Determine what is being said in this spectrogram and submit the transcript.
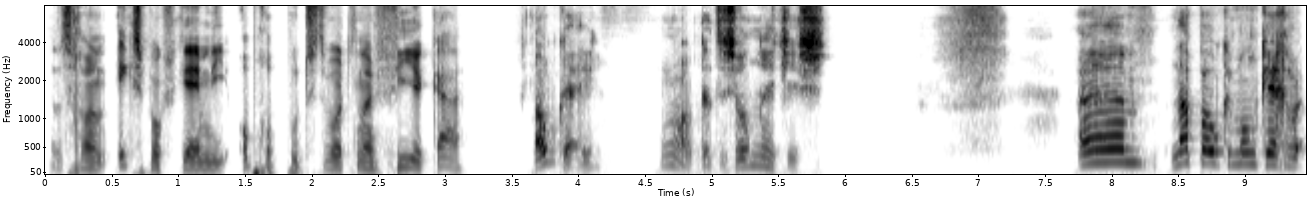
Dat is gewoon een Xbox game die opgepoetst wordt naar 4K. oké. Oh, dat is wel netjes. Ehm, na Pokémon kregen we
